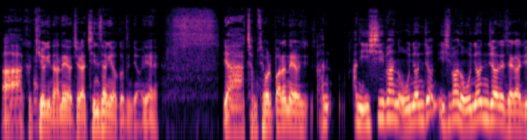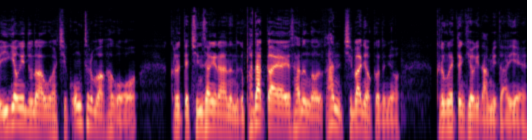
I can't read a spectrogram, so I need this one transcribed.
아, 그 기억이 나네요. 제가 진상이었거든요. 예. 야, 참 세월 빠르네요. 한, 한 20, 한 5년 전? 20, 한 5년 전에 제가 이제 이경희 누나하고 같이 꽁트를 막 하고, 그럴 때 진상이라는 그 바닷가에 사는 거, 한 집안이었거든요. 그런 거 했던 기억이 납니다. 예.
